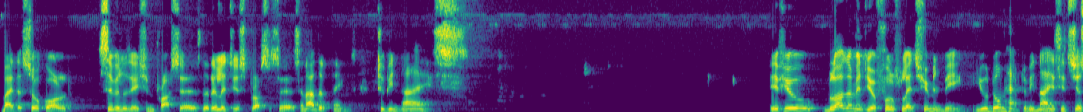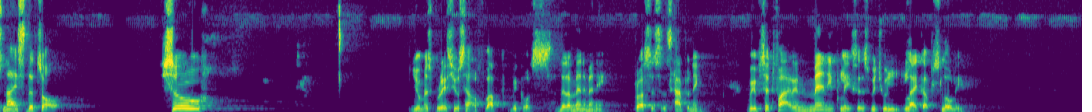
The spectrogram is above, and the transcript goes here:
by the so-called civilization process, the religious processes and other things to be nice. If you blossom into a full-fledged human being, you don't have to be nice, it's just nice, that's all. So, you must brace yourself up because there are many, many processes happening. We've set fire in many places which will light up slowly.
